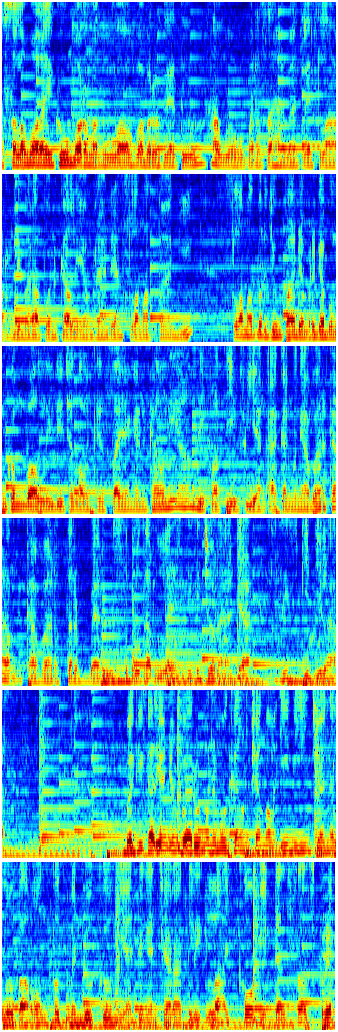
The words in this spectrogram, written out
Assalamualaikum warahmatullahi wabarakatuh. Halo para sahabat Leslar di mana pun kalian berada Selamat pagi. Selamat berjumpa dan bergabung kembali di channel kesayangan kalian Diva TV yang akan mengabarkan kabar terbaru seputar Lesti Kejora dan Rizky Bilar. Bagi kalian yang baru menemukan channel ini, jangan lupa untuk mendukungnya dengan cara klik like, komen, dan subscribe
